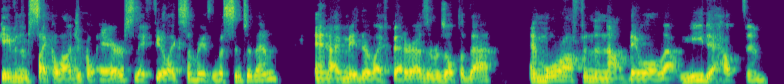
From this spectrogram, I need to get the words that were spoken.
given them psychological air so they feel like somebody's listened to them, and I've made their life better as a result of that. And more often than not, they will allow me to help them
